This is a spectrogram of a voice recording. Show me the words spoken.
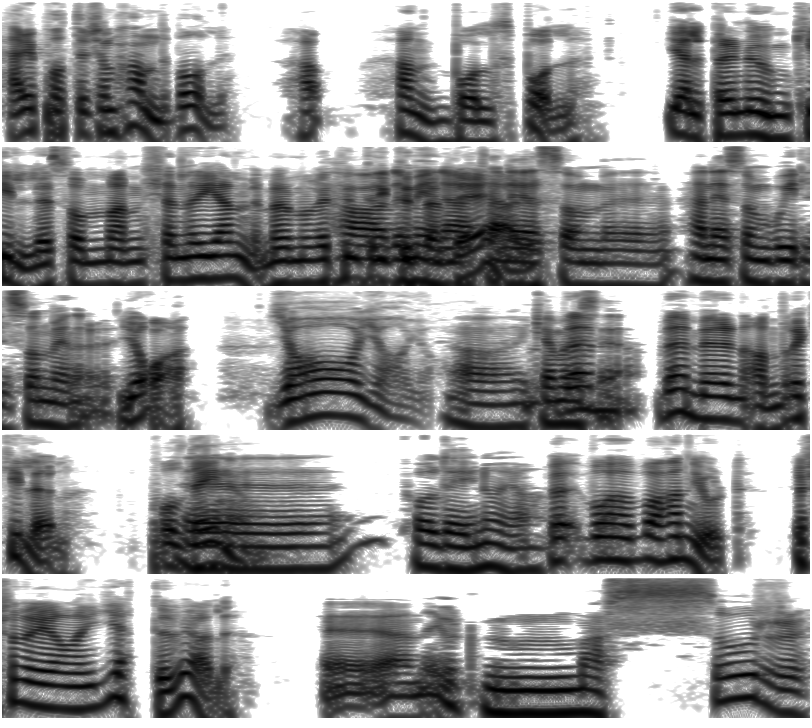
Harry Potter som handboll. Ha, handbollsboll. Hjälper en ung kille som man känner igen men man vet Ja, inte riktigt vem det att han är. är, som, eh, han är som Wilson menar du? Ja. Ja, ja, ja. Ja, det kan man Vem, säga. vem är den andra killen? Paul Dano. Eh, Paul Dano, ja. V- vad har han gjort? Jag känner igen honom jätteväl. Eh, han har gjort massor.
